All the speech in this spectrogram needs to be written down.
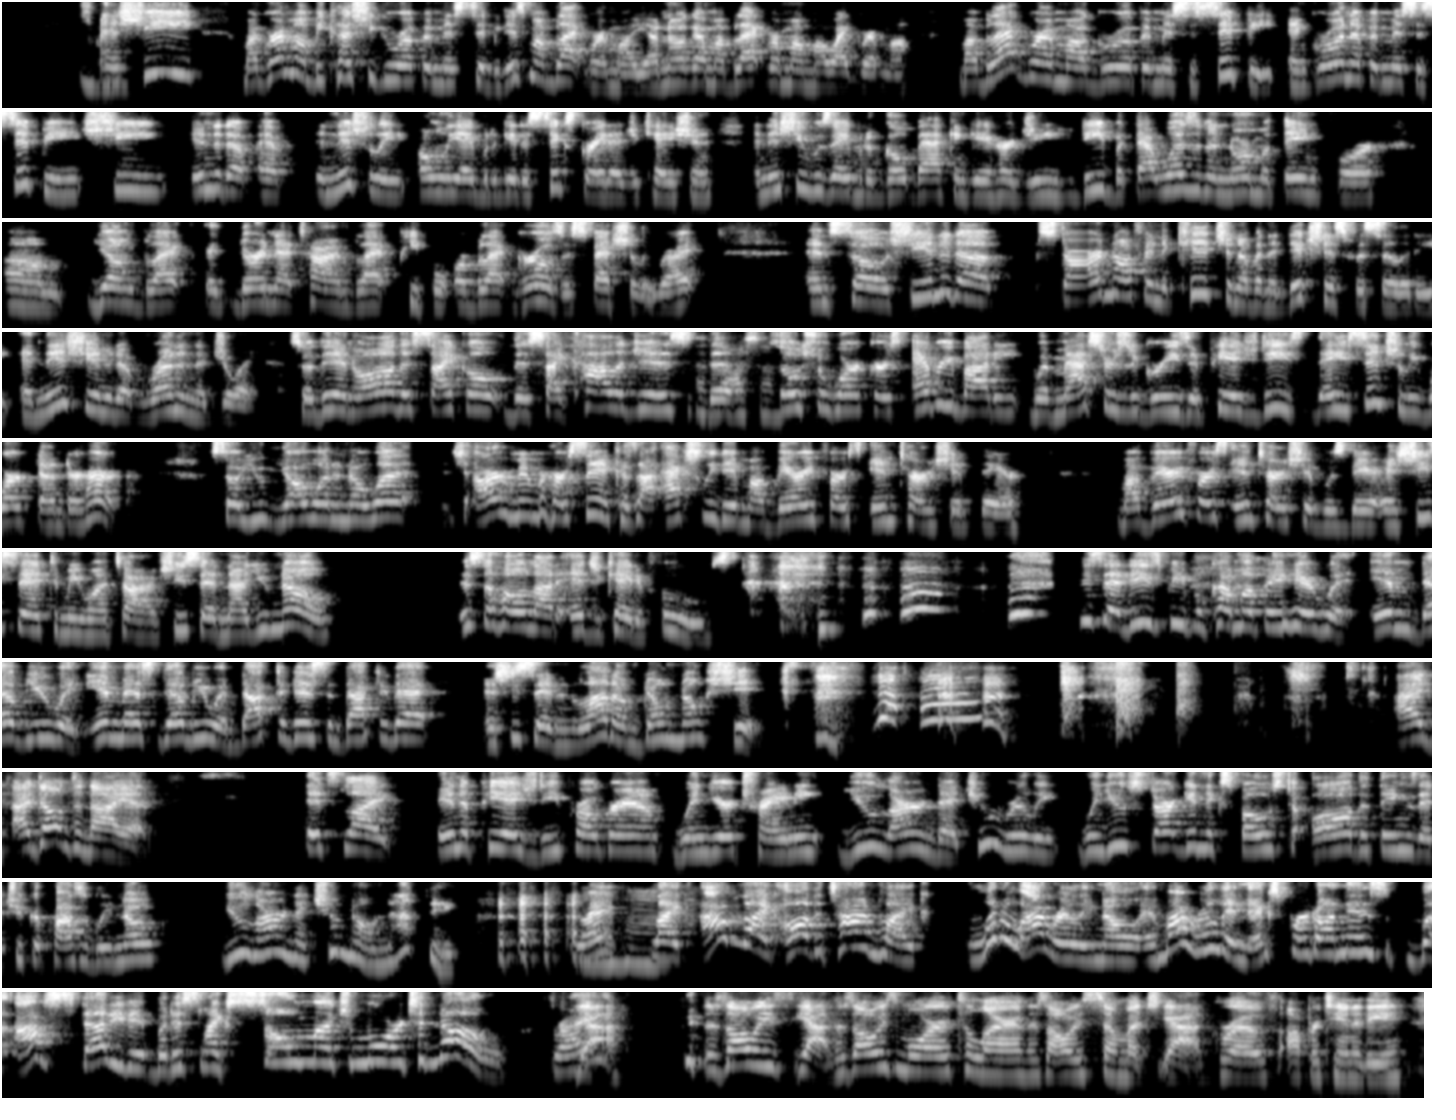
mm-hmm. and she, my grandma, because she grew up in Mississippi. This is my black grandma. Y'all know I got my black grandma, my white grandma. My black grandma grew up in Mississippi, and growing up in Mississippi, she ended up initially only able to get a sixth grade education, and then she was able to go back and get her GED. But that wasn't a normal thing for um, young black during that time black people or black girls especially right? And so she ended up starting off in the kitchen of an addictions facility and then she ended up running the joint. So then all the psycho the psychologists That's the awesome. social workers everybody with master's degrees and phds they essentially worked under her. So you y'all want to know what? I remember her saying because i actually did my very first internship there. My very first internship was there and she said to me one time she said now you know it's a whole lot of educated fools. he said these people come up in here with MW and MSW and doctor this and doctor that. And she said, and a lot of them don't know shit. I, I don't deny it. It's like in a PhD program, when you're training, you learn that you really, when you start getting exposed to all the things that you could possibly know, you learn that you know nothing. right? Mm-hmm. Like I'm like all the time, like, what do I really know? Am I really an expert on this? But I've studied it, but it's like so much more to know, right? Yeah. There's always, yeah, there's always more to learn. There's always so much, yeah, growth, opportunity.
